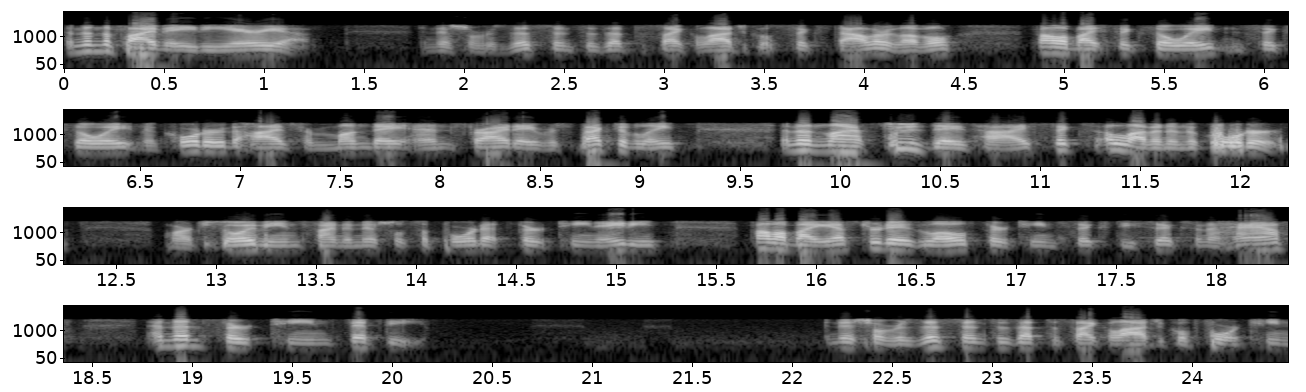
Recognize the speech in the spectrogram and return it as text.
and then the 580 area. Initial resistance is at the psychological $6 level, followed by 608 and 608 and a quarter, the highs from Monday and Friday respectively, and then last Tuesday's high, 611 and a quarter. March soybeans find initial support at 1380, followed by yesterday's low, 1366 and a half, and then 1350. Initial resistance is at the psychological $14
